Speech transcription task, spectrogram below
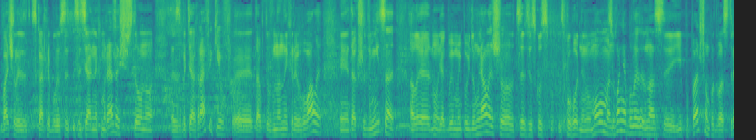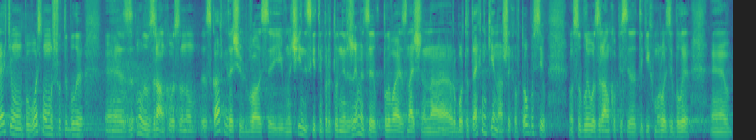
бачили, скарги були в соціальних мережах стосовно збиття графіків, е, тобто на них реагували. Е, Так що дивіться, але ну якби ми повідомляли, що це в зв'язку з, погодними умовами. Сьогодні були у нас е, і по першому, по 23-му, по 8-му маршрути були е, ну, зранку в основному скарги. Те, що відбувалося і вночі, низькі температурні режими, це впливає значно на роботу техніки наших автобусів. Особливо зранку після таких морозів були е,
